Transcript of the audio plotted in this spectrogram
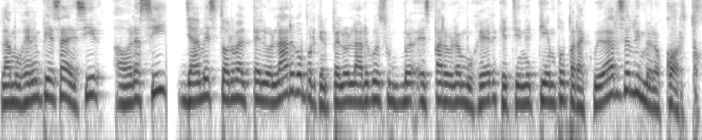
La mujer empieza a decir, ahora sí, ya me estorba el pelo largo porque el pelo largo es, es para una mujer que tiene tiempo para cuidárselo y me lo corto.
